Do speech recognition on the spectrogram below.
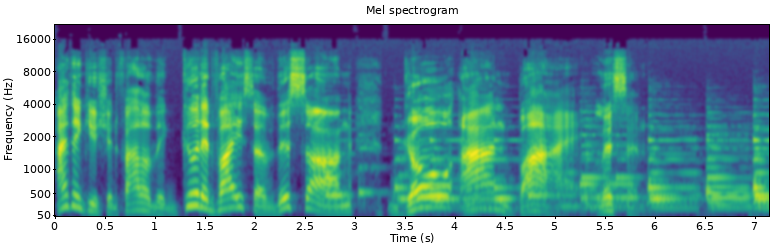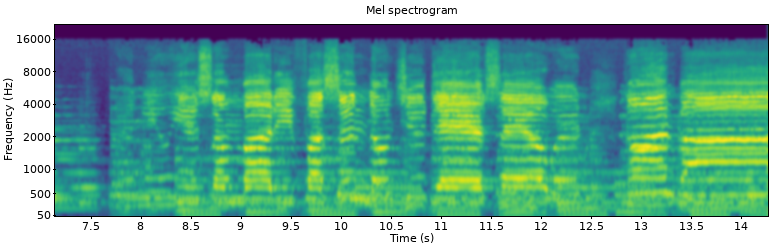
I think you should follow the good advice of this song, Go On By. Listen. Somebody fussing, don't you dare say a word. Go on by,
